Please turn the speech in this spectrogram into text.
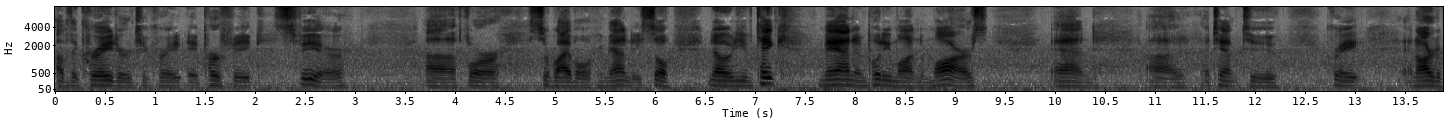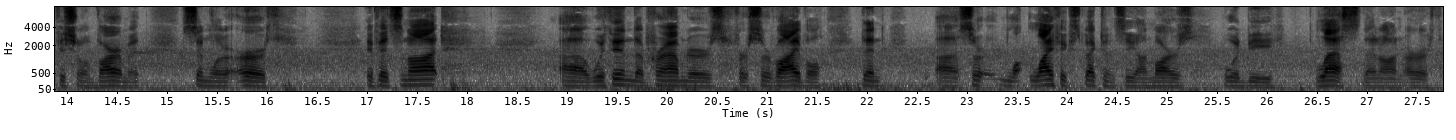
of the Creator to create a perfect sphere uh, for survival of humanity. So, you know, you take man and put him on Mars and uh, attempt to create an artificial environment similar to Earth. If it's not uh, within the parameters for survival, then uh, life expectancy on Mars would be less than on Earth.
